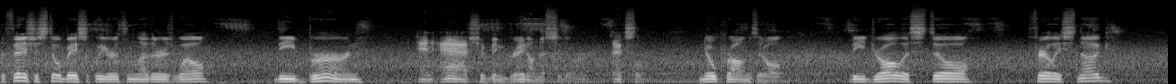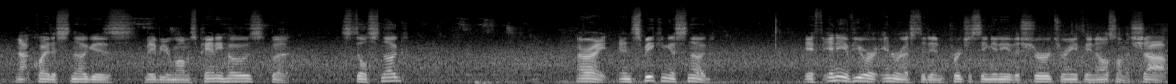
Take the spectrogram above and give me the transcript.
The finish is still basically earth and leather as well. The burn and ash have been great on this cigar. Excellent. No problems at all. The drawl is still fairly snug. Not quite as snug as maybe your mom's pantyhose, but still snug. All right, and speaking of snug, if any of you are interested in purchasing any of the shirts or anything else on the shop,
